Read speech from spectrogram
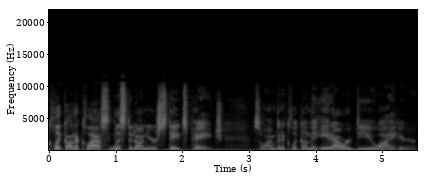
Click on a class listed on your state's page. So I'm going to click on the 8-hour DUI here.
